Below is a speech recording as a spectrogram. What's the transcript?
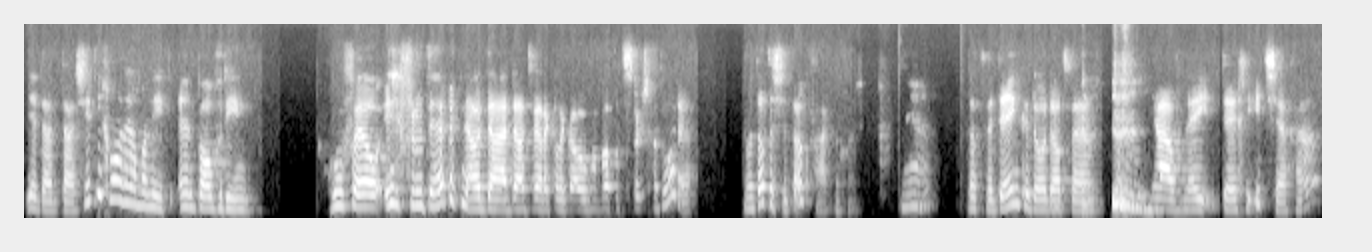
Ja, daar, daar zit hij gewoon helemaal niet. En bovendien, hoeveel invloed heb ik nou daar daadwerkelijk over wat het straks gaat worden? Want dat is het ook vaak nog eens. Ja. Dat we denken doordat we ja of nee tegen iets zeggen,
